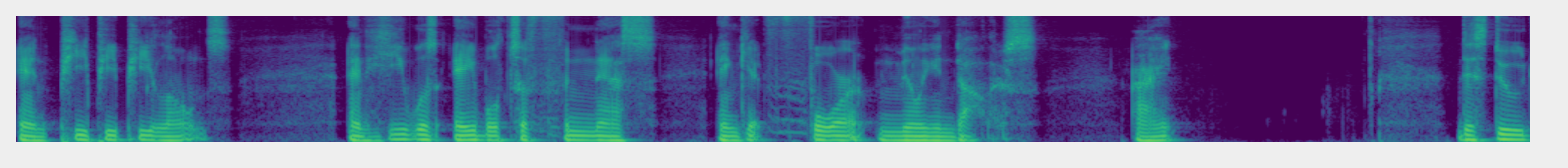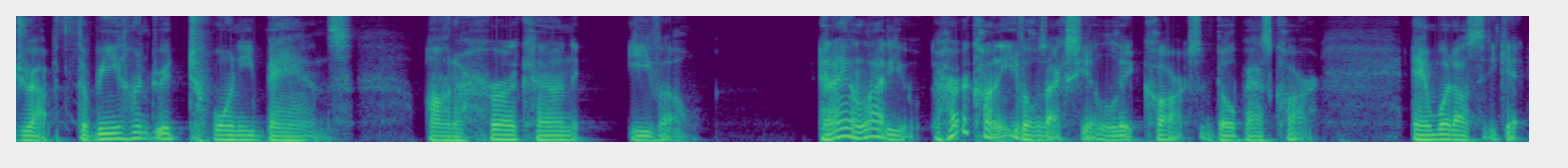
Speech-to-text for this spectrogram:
in PPP loans, and he was able to finesse and get $4 million. All right. This dude dropped 320 bands on a Huracan Evo. And I ain't gonna lie to you, the Huracan Evo was actually a lit car. It's a dope ass car. And what else did he get?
